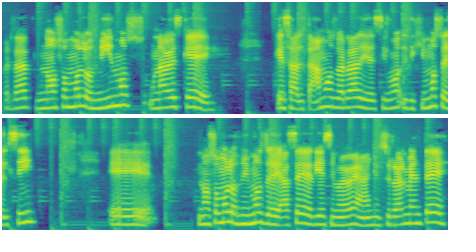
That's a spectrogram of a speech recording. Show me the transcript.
¿verdad? No somos los mismos una vez que, saltamos, ¿verdad? Y, decimos, y dijimos el sí. Eh, no somos los mismos de hace 19 años y realmente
